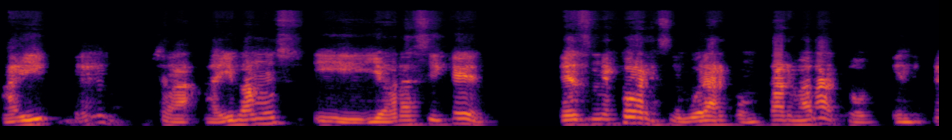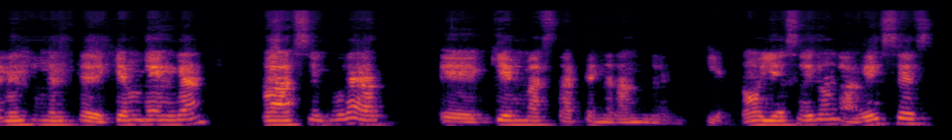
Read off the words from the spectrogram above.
ahí, o sea, ahí vamos y, y, ahora sí que es mejor asegurar comprar barato, independientemente de quién venga, a asegurar eh, quién va a estar generando la energía, ¿no? Y es ahí donde a veces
